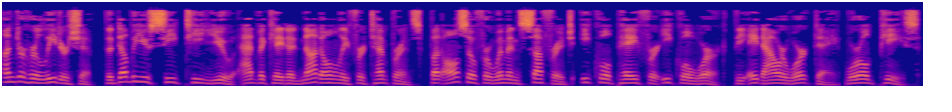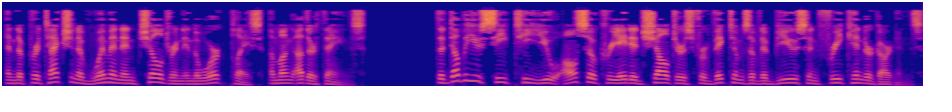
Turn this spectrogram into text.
Under her leadership, the WCTU advocated not only for temperance, but also for women's suffrage, equal pay for equal work, the eight-hour workday, world peace, and the protection of women and children in the workplace, among other things. The WCTU also created shelters for victims of abuse and free kindergartens.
